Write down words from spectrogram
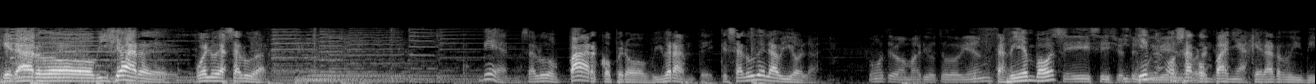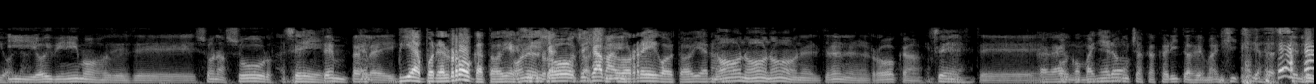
Gerardo Villar vuelve a saludar. Bien, un saludo parco pero vibrante. Que salude la viola. ¿Cómo te va, Mario? ¿Todo bien? ¿Estás bien vos? Sí, sí, yo ¿Y estoy quién muy bien. os acompaña, Gerardo y Viola? Y hoy vinimos desde zona sur, Sí. Temperley. Eh, Vía por el Roca todavía. Con que el se, no Roca, se llama sí. Dorrego todavía, ¿no? No, no, no, en el tren, en el Roca. Sí. Este, con compañero. Muchas cascaritas de maní tiradas en el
